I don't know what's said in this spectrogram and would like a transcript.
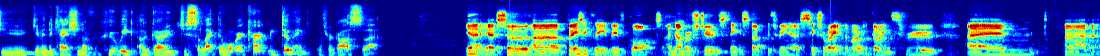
to give indication of who we are going to select and what we're currently doing with regards to that. Yeah, yeah. So uh, basically, we've got a number of students. I think it's up between uh, six or eight at the moment, going through um, uh,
